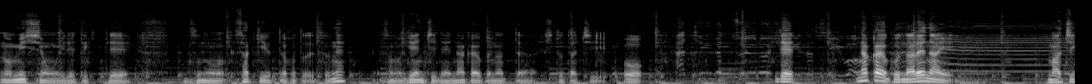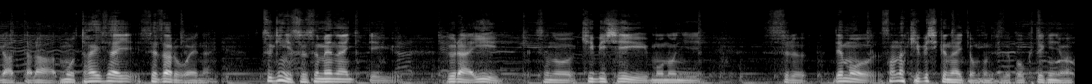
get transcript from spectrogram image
のミッションを入れてきてそのさっき言ったことですよね。その現地で仲良くなった人たちを。で仲良くなれない街があったらもう滞在せざるを得ない。次に進めないっていうぐらいその厳しいものにする。でもそんな厳しくないと思うんですよ僕的には。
